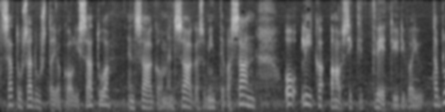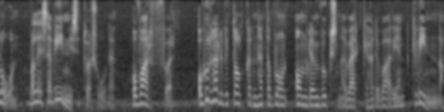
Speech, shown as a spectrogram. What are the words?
Satu sadusta, joka oli satua, en saga om en saga som inte var sann och lika avsiktligt tvetydig var ju tablån. Vad läser vi in i situationen? Och varför? Och hur hade vi tolkat den här tablån om den vuxna i verket hade varit en kvinna?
